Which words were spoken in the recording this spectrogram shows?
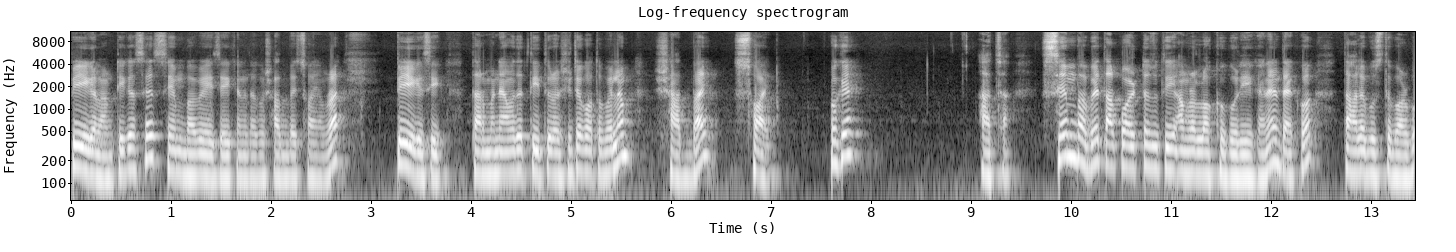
পেয়ে গেলাম, ঠিক আছে? সেমভাবে এই যে এখানে দেখো সাত বাই ছয় আমরা পেয়ে গেছি। তার মানে আমাদের তৃতীয় রাশিটা কত পেলাম? সাত বাই ছয়। ওকে? আচ্ছা সেমভাবে তারপরটা যদি আমরা লক্ষ্য করি এখানে, দেখো, তাহলে বুঝতে পারব,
